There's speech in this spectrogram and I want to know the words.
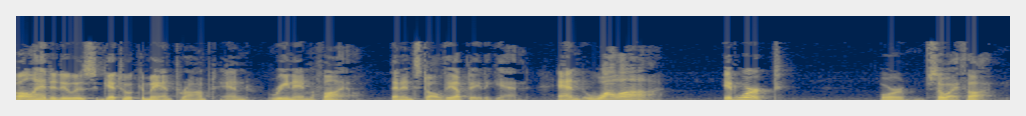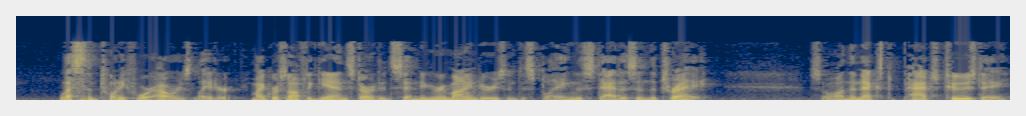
All I had to do is get to a command prompt and rename a file, then install the update again. And voila! It worked. Or so I thought. Less than 24 hours later, Microsoft again started sending reminders and displaying the status in the tray. So on the next Patch Tuesday,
